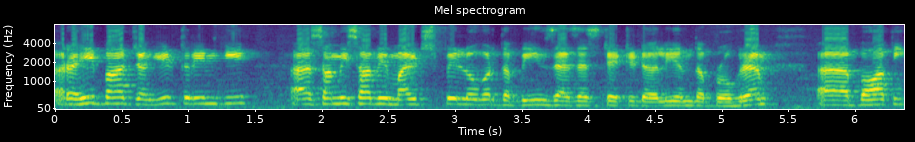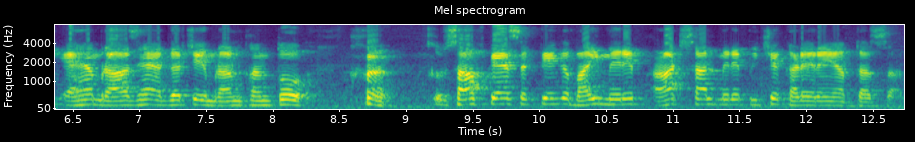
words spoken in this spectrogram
रही बात जंगीर तरीन की समी साहब might spill over the beans as a stated early in the program बहुत ही अहम राज हैं। अगरचे इमरान खान तो साफ़ कह सकते हैं कि भाई मेरे आठ साल मेरे पीछे खड़े रहे हैं अब दस साल।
